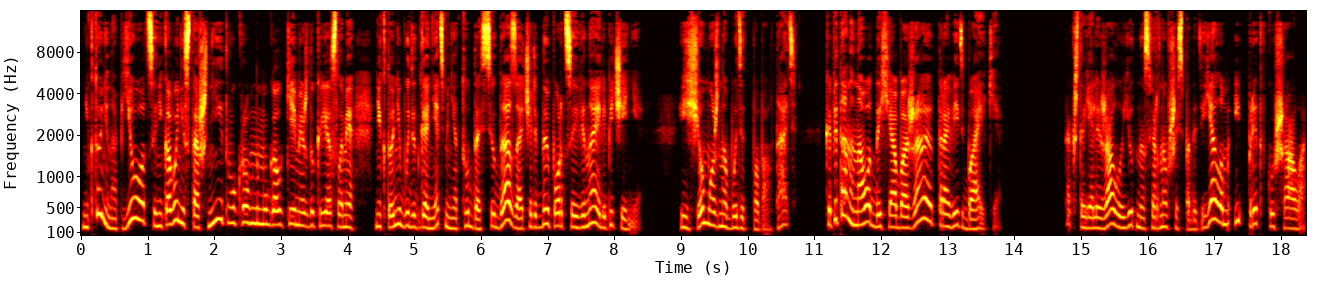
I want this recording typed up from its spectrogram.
Никто не напьется, никого не стошнит в укромном уголке между креслами, никто не будет гонять меня туда-сюда за очередной порцией вина или печенья. Еще можно будет поболтать. Капитаны на отдыхе обожают травить байки. Так что я лежала, уютно свернувшись под одеялом, и предвкушала,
